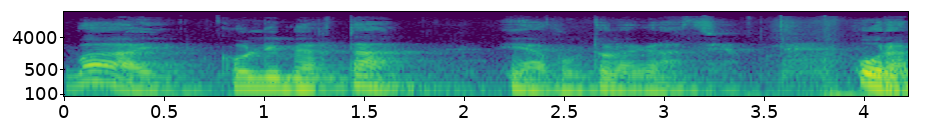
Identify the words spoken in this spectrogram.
vai con libertà e ha avuto la grazia. Ora,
